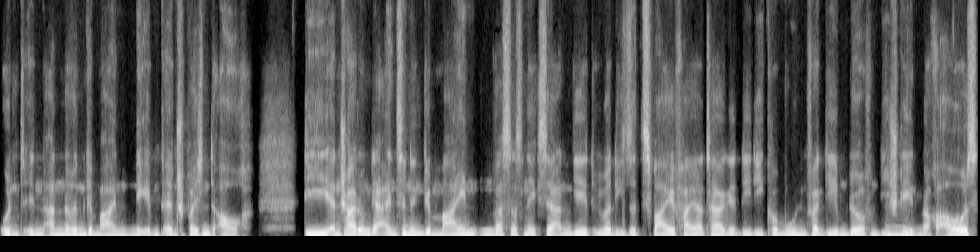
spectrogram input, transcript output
und in anderen Gemeinden eben entsprechend auch. Die Entscheidung der einzelnen Gemeinden, was das nächste Jahr angeht, über diese zwei Feiertage, die die Kommunen vergeben dürfen, die mhm. stehen noch aus.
